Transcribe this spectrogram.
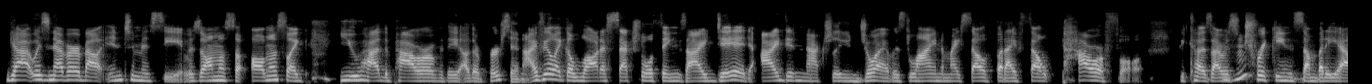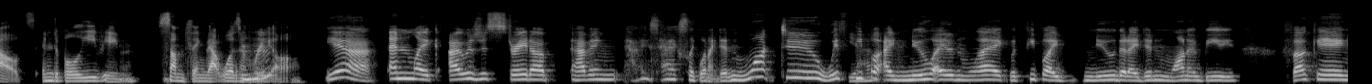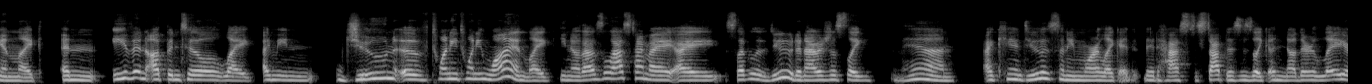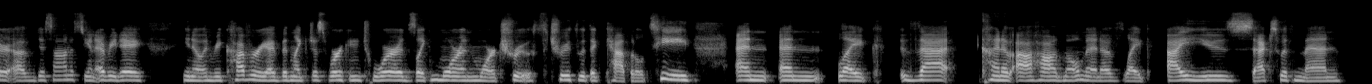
Yeah, it was never about intimacy. It was almost almost like you had the power over the other person. I feel like a lot of sexual things I did, I didn't actually enjoy. I was lying to myself, but I felt powerful because I was Mhm. tricking somebody else into believing something that wasn't Mhm. real. Yeah. And like I was just straight up having having sex like when I didn't want to with Yeah. people I knew I didn't like, with people I knew that I didn't want to be fucking and like and even up until like I mean June of 2021 like you know that was the last time I I slept with a dude and I was just like man I can't do this anymore. Like it, it has to stop. This is like another layer of dishonesty. And every day you know in recovery i've been like just working towards like more and more truth truth with a capital t. And and like that kind of aha moment of like i use sex with men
